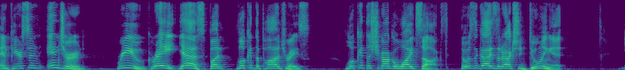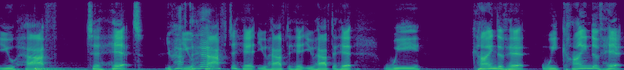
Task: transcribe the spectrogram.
And Pearson injured. Ryu, great. Yes, but look at the Padres. Look at the Chicago White Sox. Those are the guys that are actually doing it. You have to hit. You have you to hit. have to hit. You have to hit. You have to hit. We kind of hit. We kind of hit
